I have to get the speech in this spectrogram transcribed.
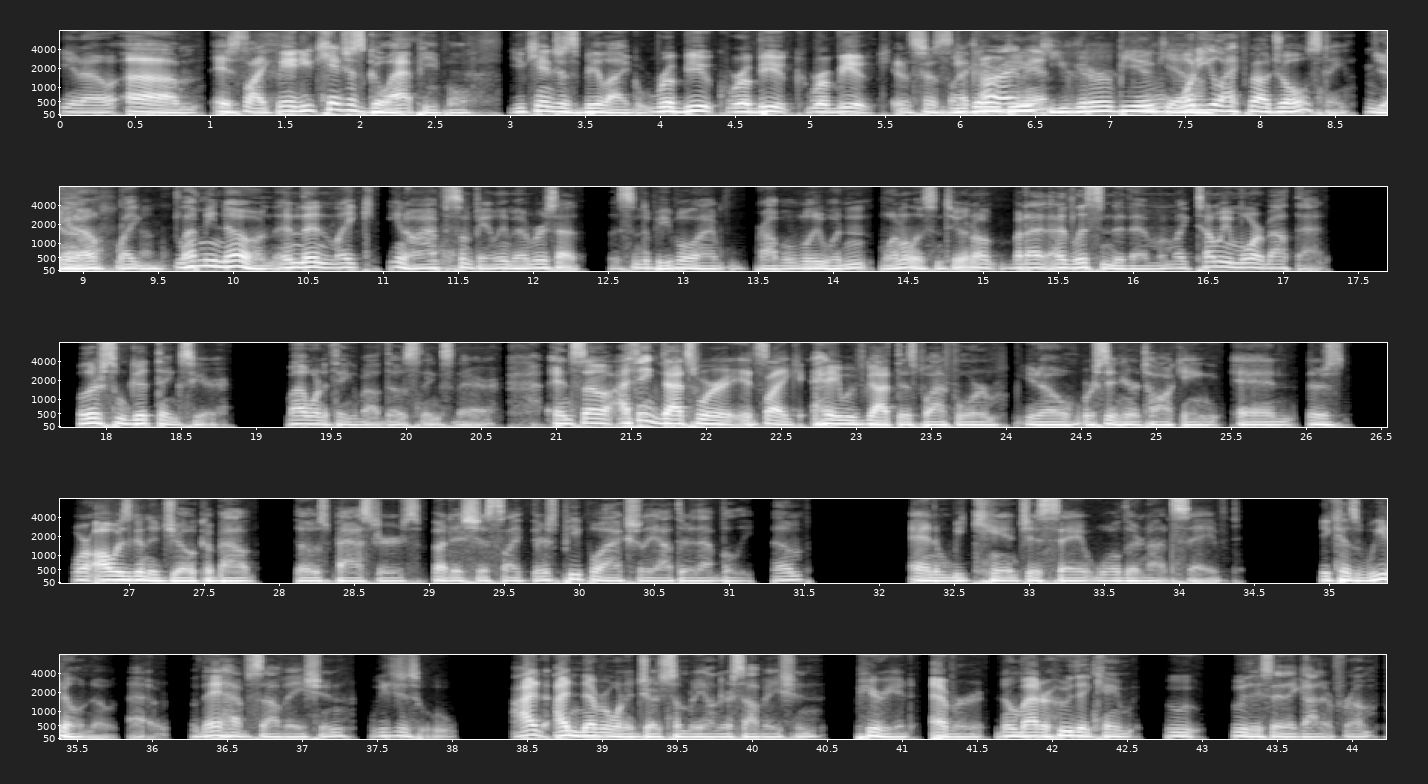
you know um is like man you can't just go at people you can't just be like rebuke rebuke rebuke it's just you like get a all right, rebuke, man. you get a rebuke. Yeah. what do you like about joel Osteen? Yeah. you know like Yeah. let me know and then like you know i have some family members that listen to people i probably wouldn't want to listen to and I'll, but I, I listen to them i'm like tell me more about that well there's some good things here might want to think about those things there. And so I think that's where it's like, hey, we've got this platform, you know, we're sitting here talking and there's we're always going to joke about those pastors, but it's just like there's people actually out there that believe them and we can't just say, well, they're not saved because we don't know that. They have salvation. We just I I never want to judge somebody on their salvation, period, ever, no matter who they came who who they say they got it from.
